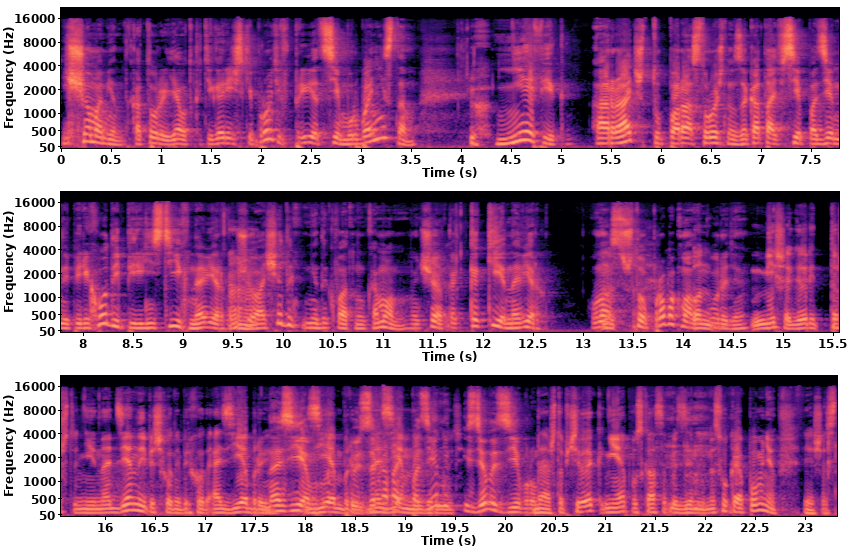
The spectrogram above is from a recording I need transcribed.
Еще момент, который я вот категорически против. Привет всем урбанистам. Нефиг орать, что пора срочно закатать все подземные переходы и перенести их наверх. Ну Ага. что, вообще неадекватно, ну come on, ну что, как- какие наверх? У нас Ну, что, пробок мало Он- в городе? Миша говорит то, что не надземные пешеходные переходы, а зебры. На землю. Зебры, То есть закатать подземник вернуть. и сделать зебру. Да, чтобы человек не опускался под землю. Насколько я помню, я сейчас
